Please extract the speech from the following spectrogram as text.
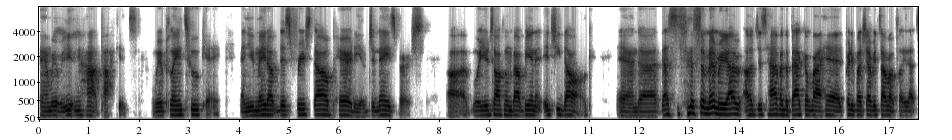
and we were eating hot pockets. We were playing 2K and you made up this freestyle parody of Jhené's verse uh, where you're talking about being an itchy dog. And uh, that's, that's a memory I, I'll just have in the back of my head pretty much every time I play that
